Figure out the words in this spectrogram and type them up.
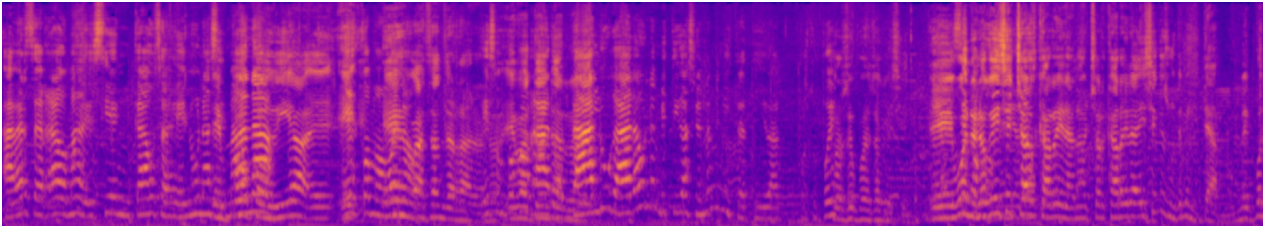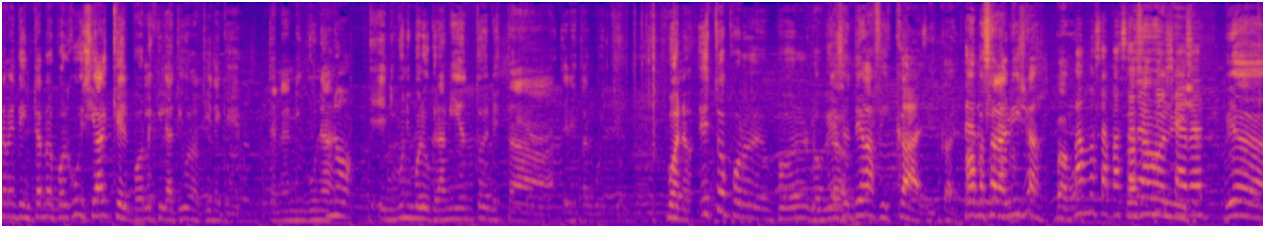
haber cerrado más de 100 causas en una en semana. eh, es eh, como, es bueno, bastante raro. Es ¿no? un poco raro. Da lugar a una investigación administrativa, supuesto. Por supuesto que sí. Eh, bueno, lo que dice Charles. Carrera, ¿no? Charles Carrera dice que es un tema interno, puramente interno del Poder Judicial, que el Poder Legislativo no tiene que tener ninguna, No. eh, ningún involucramiento en esta, en esta cuestión. Bueno, esto por, por lo que es el tema fiscal. Fiscal. ¿Vamos a pasar al Villa? Vamos. Vamos a pasar al Villa, Villa. a ver. Voy a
